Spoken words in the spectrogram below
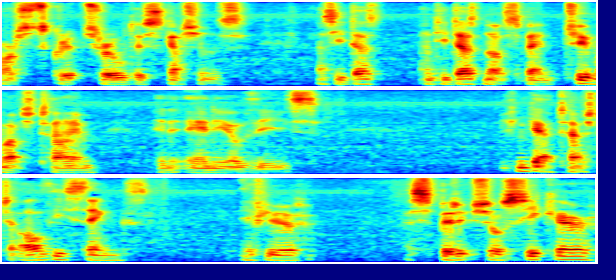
or scriptural discussions, as he does, and he does not spend too much time in any of these. You can get attached to all these things. If you're a spiritual seeker,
